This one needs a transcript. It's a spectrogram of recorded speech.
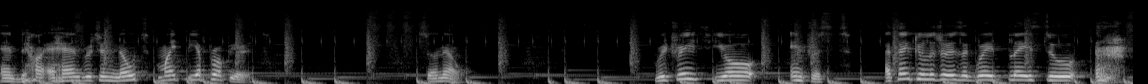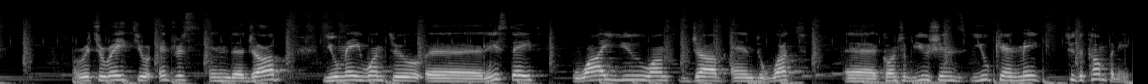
and a handwritten note might be appropriate. So now, reiterate your interest. A thank you letter is a great place to reiterate your interest in the job. You may want to uh, restate why you want the job and what uh, contributions you can make to the company.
